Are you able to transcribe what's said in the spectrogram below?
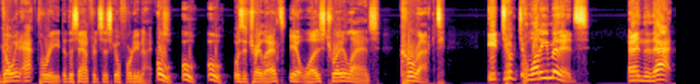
Going at three to the San Francisco 49ers. Ooh, ooh, ooh. Was it Trey Lance? It was Trey Lance. Correct. It took 20 minutes, and that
